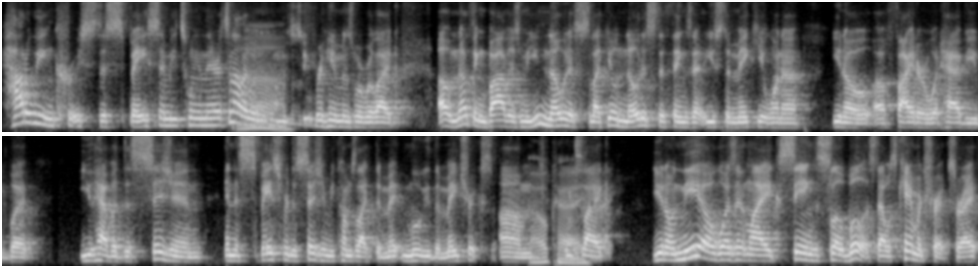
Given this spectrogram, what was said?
how do we increase the space in between there it's not like when ah. superhumans where we're like oh nothing bothers me you notice like you'll notice the things that used to make you want to you know uh, fight or what have you but you have a decision and the space for decision becomes like the ma- movie the matrix um okay it's like you know, Neo wasn't like seeing slow bullets. That was camera tricks, right?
